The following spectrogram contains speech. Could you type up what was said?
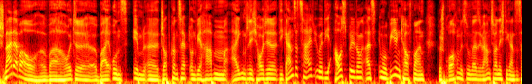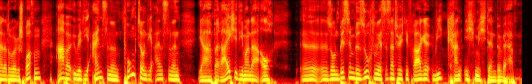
Schneiderbau war heute bei uns im äh, Jobkonzept und wir haben eigentlich heute die ganze Zeit über die Ausbildung als Immobilienkaufmann gesprochen, beziehungsweise wir haben zwar nicht die ganze Zeit darüber gesprochen, aber über die einzelnen Punkte und die einzelnen ja, Bereiche, die man da auch äh, so ein bisschen besucht. Und jetzt ist natürlich die Frage, wie kann ich mich denn bewerben?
